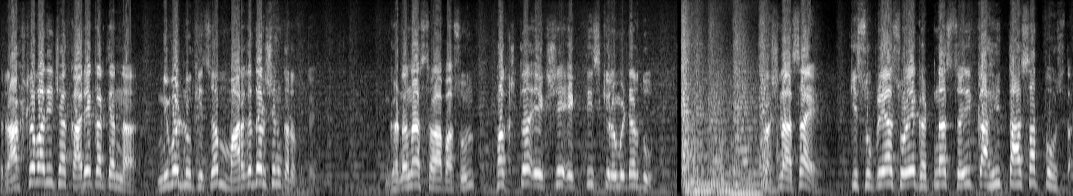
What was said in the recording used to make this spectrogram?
राष्ट्रवादीच्या कार्यकर्त्यांना निवडणुकीचं मार्गदर्शन करत होते. घटनास्थळापासून फक्त एकशे एकतीस किलोमीटर दूर. प्रश्न असा आहे की सुप्रिया सुळे घटनास्थळी काही तासात पोहोचतात.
